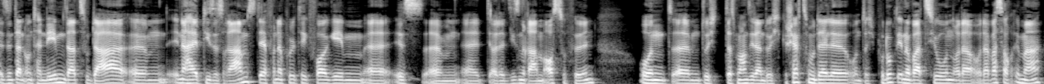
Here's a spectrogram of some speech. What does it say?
sind dann Unternehmen dazu da, ähm, innerhalb dieses Rahmens, der von der Politik vorgegeben äh, ist, ähm, äh, oder diesen Rahmen auszufüllen. Und ähm, durch, das machen sie dann durch Geschäftsmodelle und durch Produktinnovation oder, oder was auch immer.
